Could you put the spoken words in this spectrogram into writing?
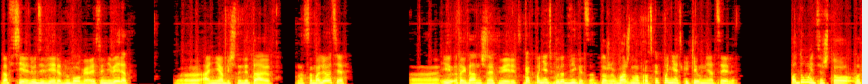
Да, все люди верят в Бога. Если не верят, э, они обычно летают на самолете, э, и тогда начинают верить. Как понять, куда двигаться? Тоже важный вопрос. Как понять, какие у меня цели? Подумайте, что вот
